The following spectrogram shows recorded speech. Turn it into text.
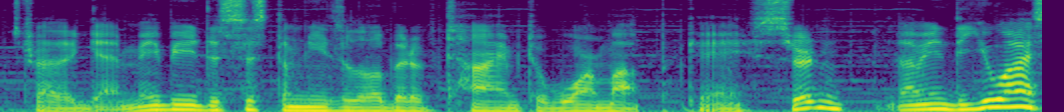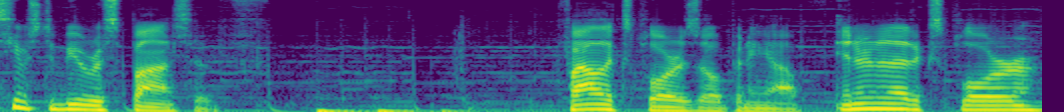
Let's try that again. Maybe the system needs a little bit of time to warm up. Okay, certain, I mean, the UI seems to be responsive. File Explorer is opening up. Internet Explorer,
